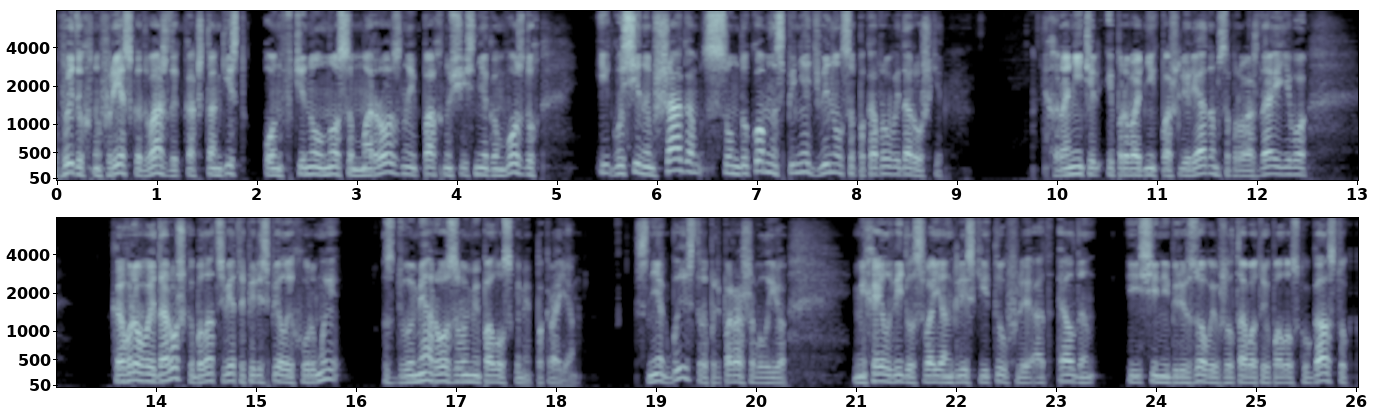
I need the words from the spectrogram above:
Выдохнув резко дважды, как штангист, он втянул носом морозный, пахнущий снегом воздух и гусиным шагом с сундуком на спине двинулся по ковровой дорожке. Хранитель и проводник пошли рядом, сопровождая его. Ковровая дорожка была цвета переспелой хурмы с двумя розовыми полосками по краям. Снег быстро припорашивал ее. Михаил видел свои английские туфли от Элден и синий-бирюзовый в желтоватую полоску галстук,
